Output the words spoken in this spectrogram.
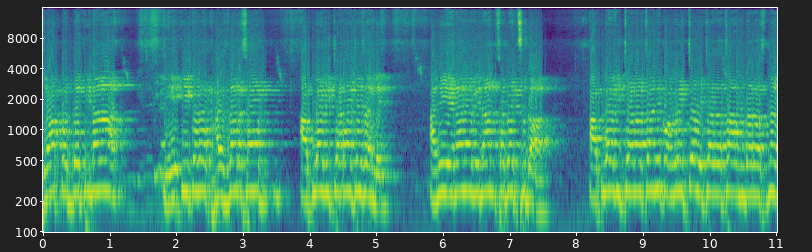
ज्या पद्धतीनं एकीकडं खासदार साहेब आपल्या विचाराचे झाले आणि येणाऱ्या विधानसभेत सुद्धा आपल्या विचाराचा आणि काँग्रेसच्या विचाराचा आमदार असणं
